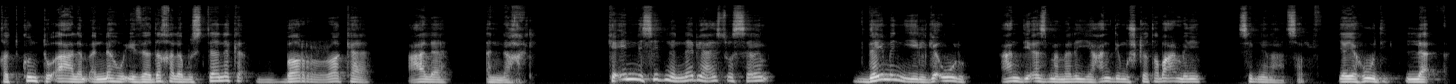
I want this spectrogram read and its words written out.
قد كنت أعلم أنه إذا دخل بستانك برك على النخل. كأن سيدنا النبي عليه الصلاة والسلام دايما يلجأوا له عندي أزمة مالية عندي مشكلة طب أعمل إيه؟ سيبني أنا هتصرف. يا يهودي لا.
